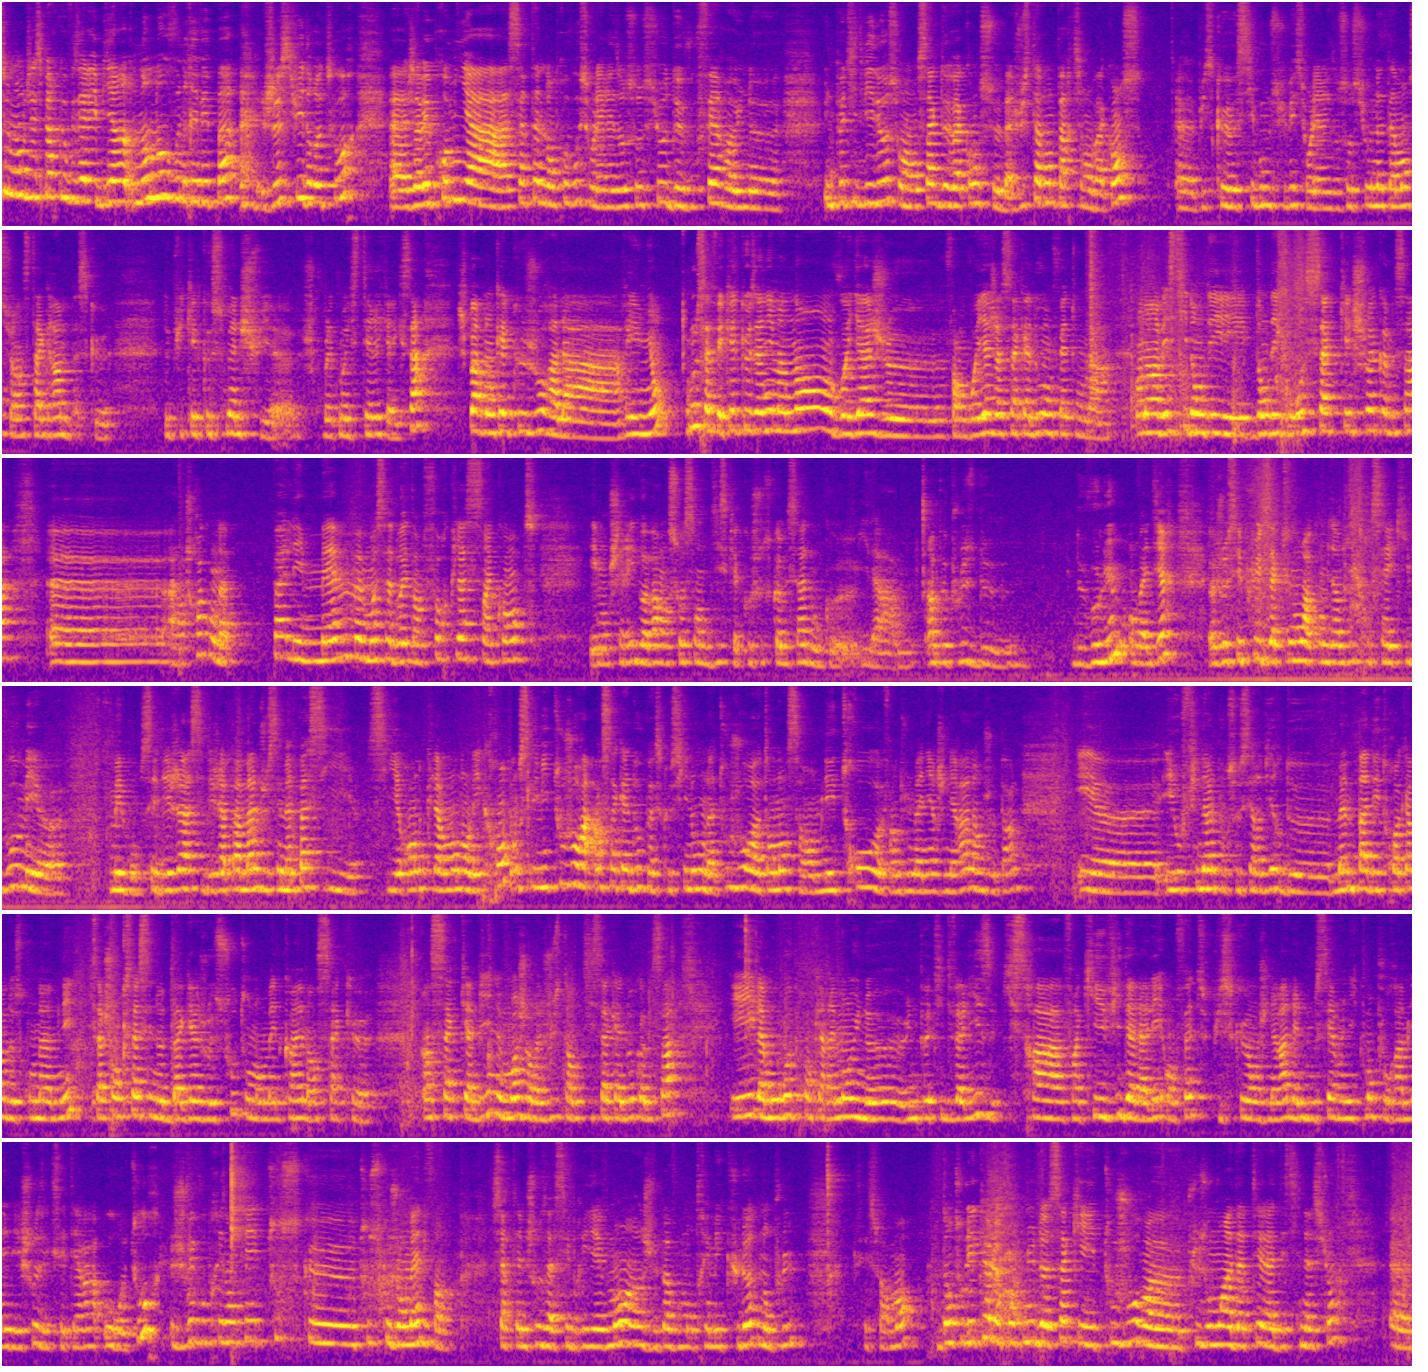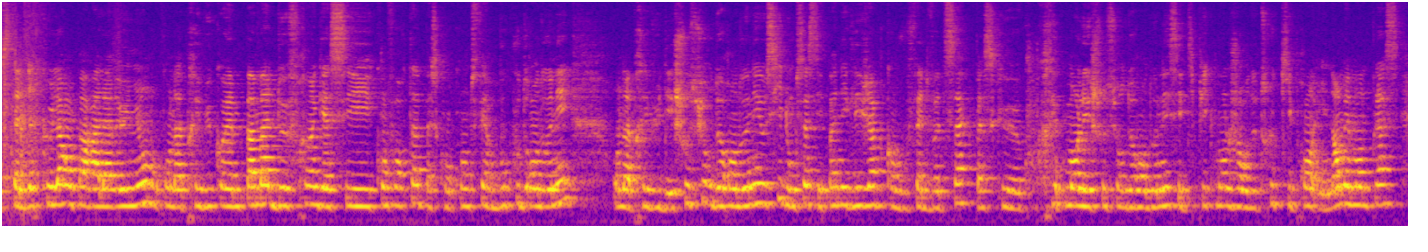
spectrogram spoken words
tout le monde, j'espère que vous allez bien. Non, non, vous ne rêvez pas, je suis de retour. Euh, j'avais promis à certaines d'entre vous sur les réseaux sociaux de vous faire une, une petite vidéo sur mon sac de vacances bah, juste avant de partir en vacances. Euh, puisque si vous me suivez sur les réseaux sociaux, notamment sur Instagram, parce que depuis quelques semaines je suis, euh, je suis, complètement hystérique avec ça, je pars dans quelques jours à la Réunion. Nous ça fait quelques années maintenant, on voyage, enfin on voyage à sac à dos en fait, on a, on a investi dans des, dans des gros sacs Quechua comme ça. alors je crois qu'on n'a pas les mêmes, moi ça doit être un Fort Class 50 et mon chéri doit avoir un 70, quelque chose comme ça, donc il a un peu plus de, de volume, on va dire. Euh, je sais plus exactement à combien de litres ça équivaut, mais, euh, mais bon, c'est déjà, déjà pas mal. Je sais même pas s'il si, rentre clairement dans l'écran. On se limite toujours à un sac à dos parce que sinon on a toujours euh, tendance à emmener trop, enfin d'une manière générale, hein, je parle. Et, et, au final pour se servir de même pas des trois quarts de ce qu'on a amené. Sachant que ça c'est notre bagage soute, on emmène quand même un sac, un sac cabine. Moi j'aurais juste un petit sac à dos comme ça et l'amoureux prend carrément une, petite valise qui, sera, enfin, qui est vide à l'aller en fait, puisque en général elle nous sert uniquement pour ramener des choses, etc. au retour. Je vais vous présenter tout ce que, j'emmène, enfin certaines choses assez brièvement, hein. je ne vais pas vous montrer mes culottes non plus, accessoirement. Dans tous les cas, le contenu de sac est toujours euh, plus ou moins adapté à la destination. Euh, c'est-à-dire que là on part à la Réunion, donc on a prévu quand même pas mal de fringues assez confortables parce qu'on compte faire beaucoup de randonnées. On a prévu des chaussures de randonnée aussi, donc ça c'est pas négligeable quand vous faites votre sac parce que concrètement les chaussures de randonnée c'est typiquement le genre de truc qui prend énormément de place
